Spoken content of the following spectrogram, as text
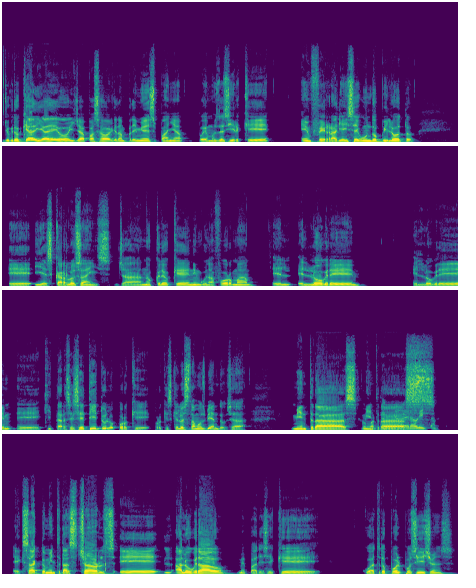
yo creo que a día de hoy, ya pasado el Gran Premio de España, podemos decir que en Ferrari hay segundo piloto eh, y es Carlos Sainz. Ya no creo que de ninguna forma él, él logre, él logre eh, quitarse ese título, porque, porque es que lo estamos viendo. O sea, mientras... mientras Exacto, mientras Charles eh, ha logrado, me parece que cuatro pole positions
